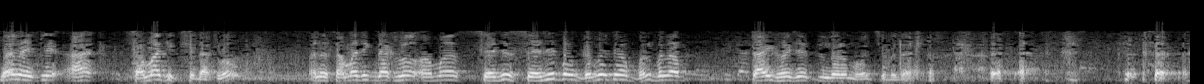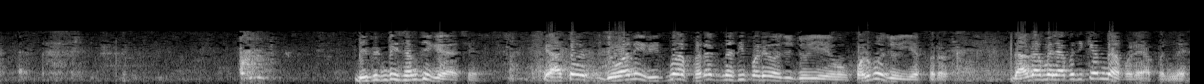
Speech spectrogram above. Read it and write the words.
ના ના એટલે આ સામાજિક છે દાખલો. અને સામાજિક દાખલો આમાં સહેજે સહેજે પણ ગમે તેવા ભલભલા ટાઈટ હોય છે નરમ હોય છે બધા. બિપિનભાઈ સમજી ગયા છે? કે આ તો જોવાની રીતમાં ફરક નથી પડ્યો હજુ જોઈએ એવો, પડવો જોઈએ ફરક. દાદા મળ્યા પછી કેમ ના પડે આપણને?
